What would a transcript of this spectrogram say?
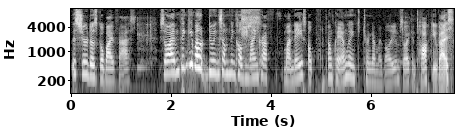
This sure does go by fast. So I'm thinking about doing something called Minecraft Mondays. Oh, okay. I'm going to turn down my volume so I can talk to you guys.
